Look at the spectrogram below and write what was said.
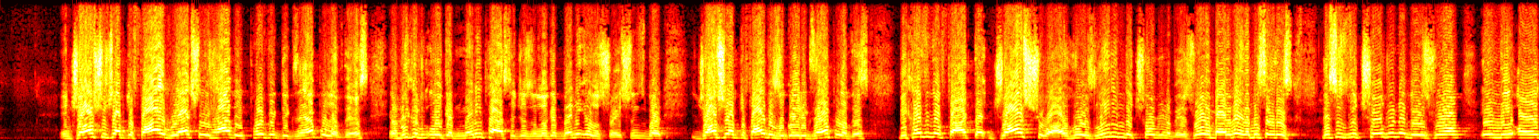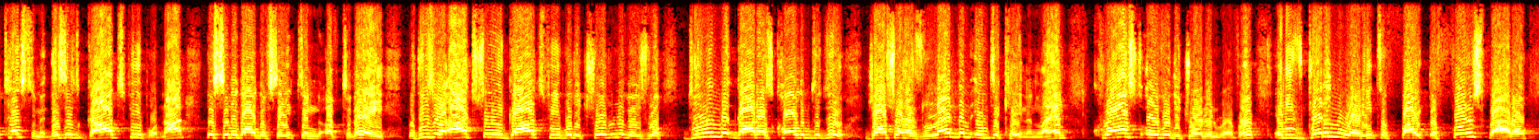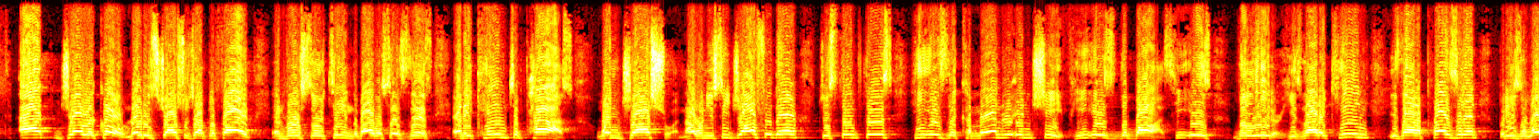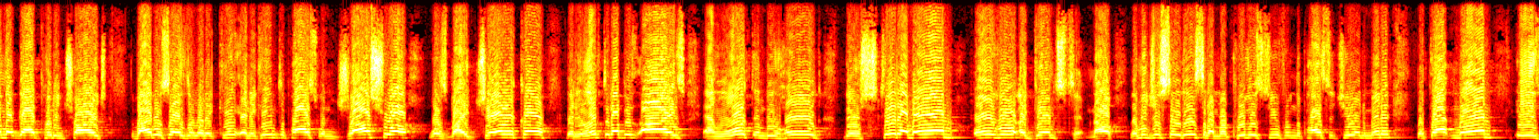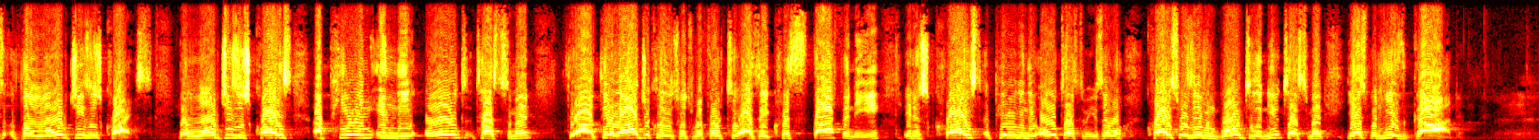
In Joshua chapter 5, we actually have a perfect example of this, and we could look at many passages and look at many illustrations, but Joshua chapter 5 is a great example of this because of the fact that Joshua, who is leading the children of Israel, and by the way, let me say this this is the children of Israel in the Old Testament. This is God's people, not the synagogue of Satan of today, but these are actually God's people, the children of Israel, doing what God has called them to do. Joshua has led them into Canaan land, crossed over the Jordan River, and he's getting ready to fight the first battle battle at Jericho. Notice Joshua chapter 5 and verse 13. The Bible says this, and it came to pass when Joshua, now when you see Joshua there, just think this, he is the commander in chief. He is the boss. He is the leader. He's not a king, he's not a president, but he's the one that God put in charge. The Bible says, and when it came, and it came to pass when Joshua was by Jericho, that he lifted up his eyes and looked, and behold, there stood a man over against him. Now, let me just say this, and I'm going to prove this to you from the passage here in a minute, but that man is the Lord Jesus Christ. The Lord Jesus Christ appearing in the Old Testament uh, theologically is what's referred to as a Christophany. It is Christ appearing in the Old Testament. You say, well, Christ was even born to the New Testament. Yes, but he is God.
